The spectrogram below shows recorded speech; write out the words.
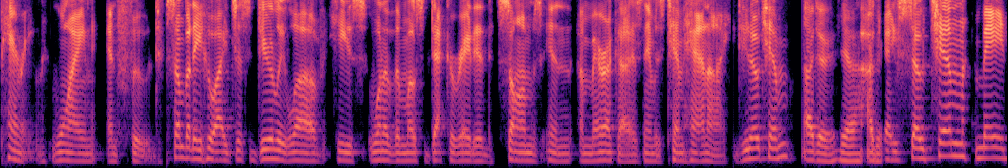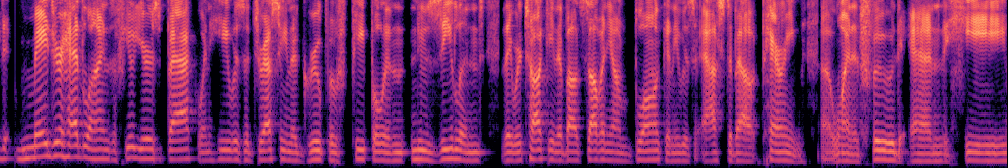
pairing wine and food. Somebody who I just dearly love. He's one of the most decorated somms in America. His name is Tim Hanni. Do you know Tim? I do. Yeah. I okay. Do. So Tim made major headlines a few years back when he was addressing a group of people in New Zealand. They were talking about Sauvignon Blanc and he was asked about pairing uh, wine and food. And he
